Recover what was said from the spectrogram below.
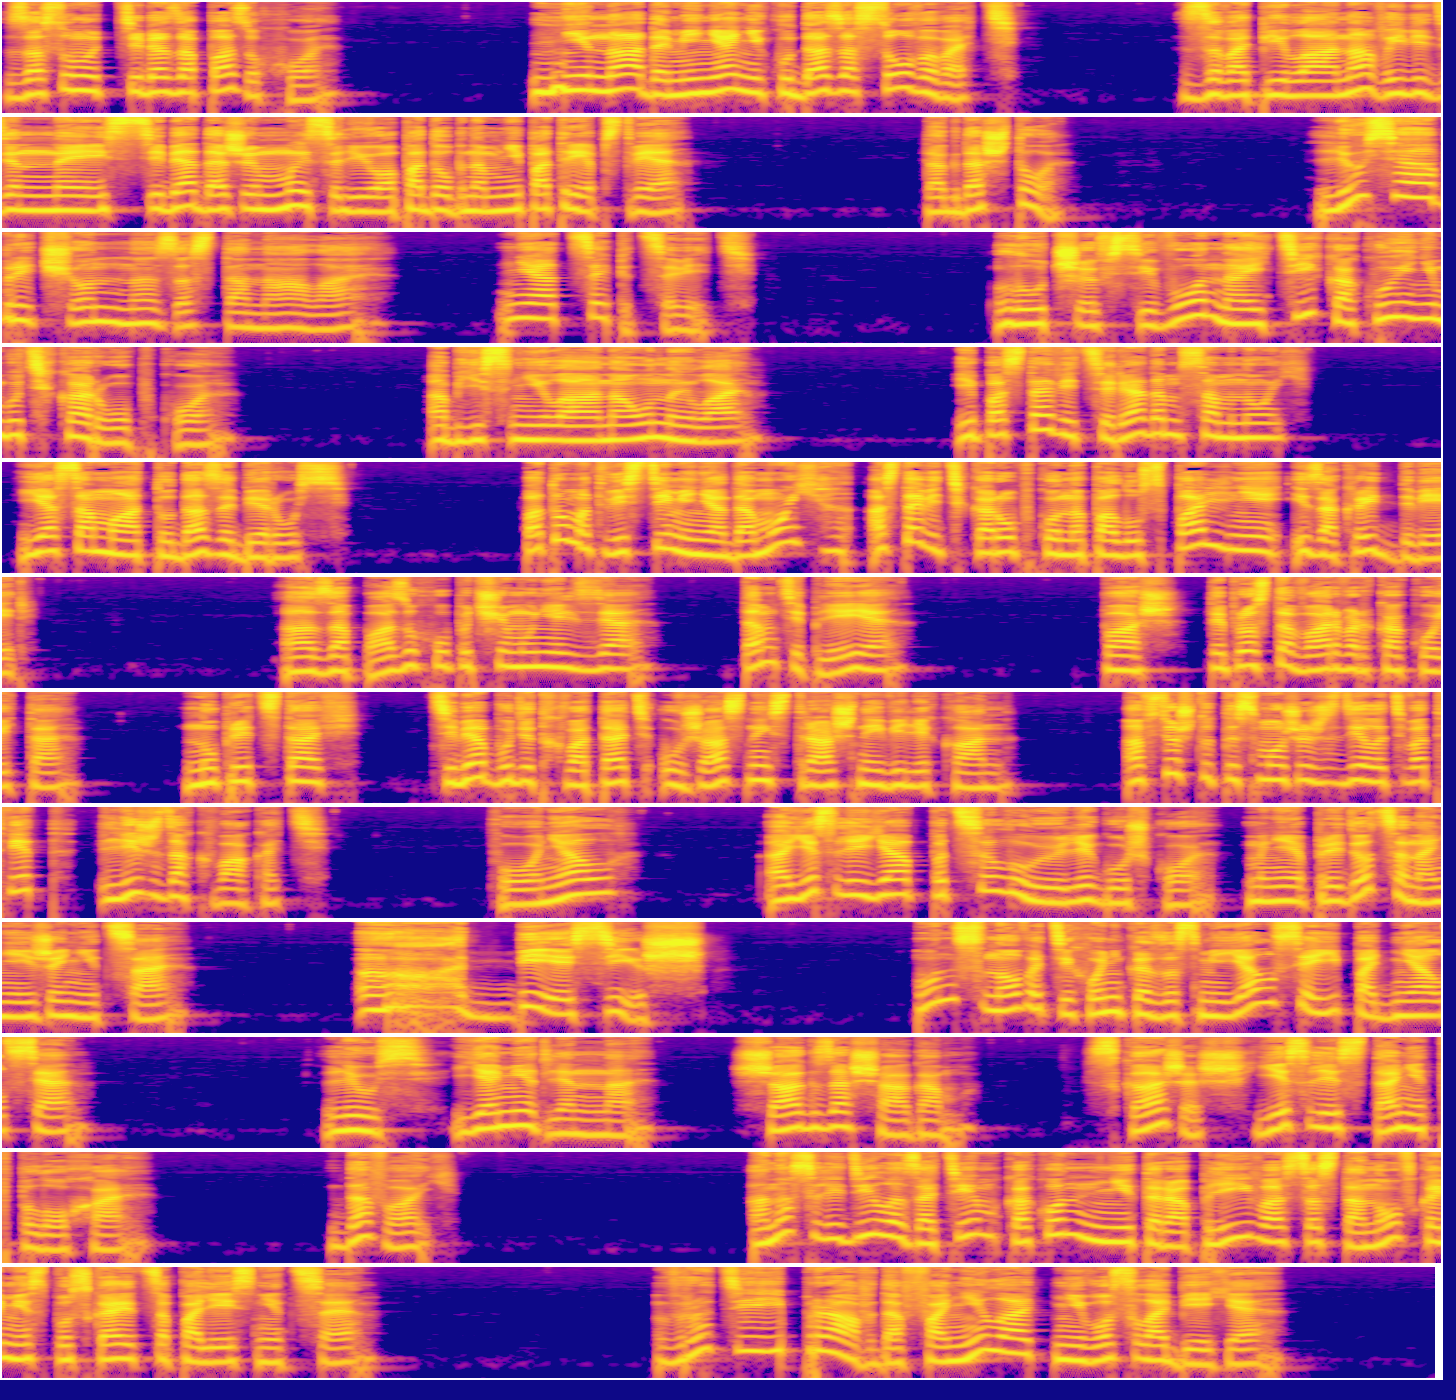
Засунуть тебя за пазуху «Не надо меня никуда засовывать!» Завопила она, выведенная из себя даже мыслью о подобном непотребстве. «Тогда что?» Люся обреченно застонала. Не отцепится ведь. «Лучше всего найти какую-нибудь коробку», — объяснила она уныло. «И поставить рядом со мной. Я сама туда заберусь потом отвезти меня домой, оставить коробку на полу спальни и закрыть дверь. А за пазуху почему нельзя? Там теплее. Паш, ты просто варвар какой-то. Ну представь, тебя будет хватать ужасный страшный великан. А все, что ты сможешь сделать в ответ, лишь заквакать. Понял. А если я поцелую лягушку, мне придется на ней жениться? А, бесишь! Он снова тихонько засмеялся и поднялся. «Люсь, я медленно, шаг за шагом. Скажешь, если станет плохо. Давай». Она следила за тем, как он неторопливо с остановками спускается по лестнице. Вроде и правда фанила от него слабее.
